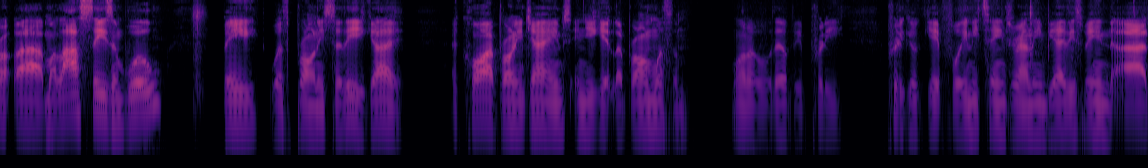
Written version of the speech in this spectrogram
uh, my last season will be with Bronny." So there you go. Acquire Bronny James, and you get LeBron with him. Well, that'll be pretty pretty good get for any teams around the NBA. There's been uh,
